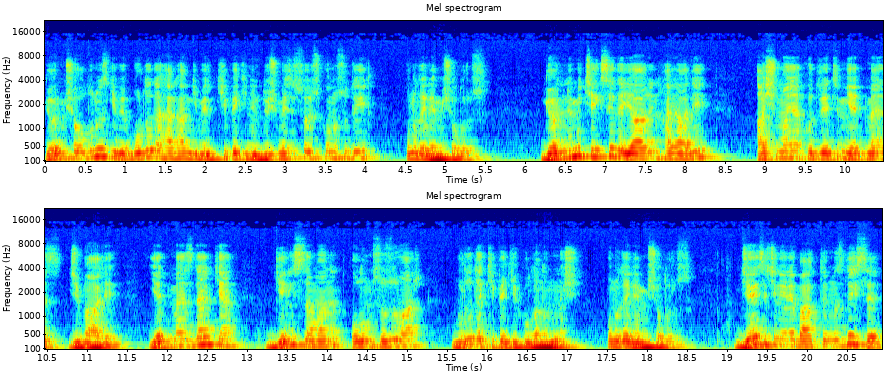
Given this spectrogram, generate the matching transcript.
Görmüş olduğunuz gibi burada da herhangi bir kip ekinin düşmesi söz konusu değil. Bunu denemiş oluruz. Gönlümü çekse de yarın hayali aşmaya kudretim yetmez cibali. Yetmez derken geniş zamanın olumsuzu var. Burada da kip eki kullanılmış. Bunu da elemiş oluruz. C seçeneğine baktığımızda ise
